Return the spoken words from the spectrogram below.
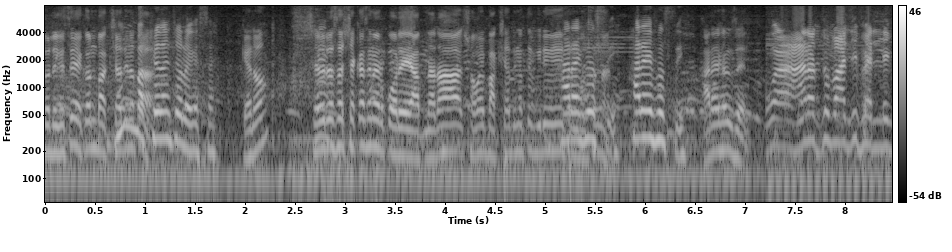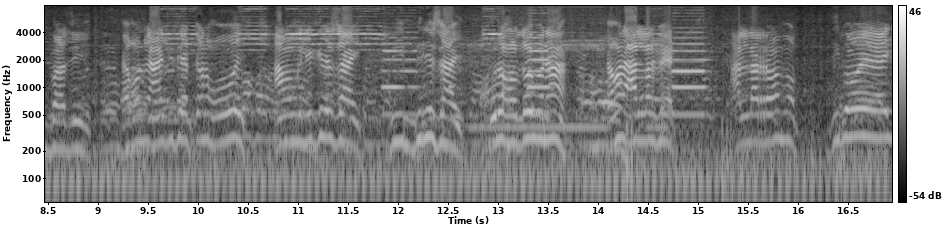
চলে গেছে এখন বাক স্বাধীনতা চলে গেছে। কেন? শেখ শেখ হাসিনার পরে আপনারা সবাই বাক স্বাধীনতা ফিরে হারাই ফেলছি হারাই ফেলছি। হারাই ফেলছেন? আর তো বাজি ফেললিক বাজি। এখন আজ যদি এখন ওই চাই ওরা হতে হবে না। এখন আল্লাহর পেট আল্লাহর রহমত। দিব এই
